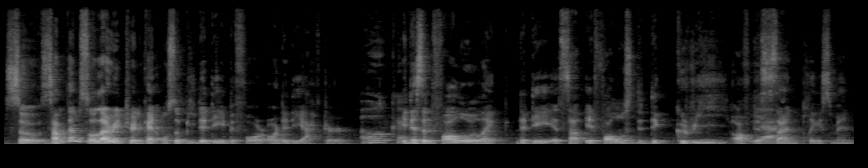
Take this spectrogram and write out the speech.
So sometimes solar return can also be the day before or the day after. Okay. It doesn't follow like the day itself. It follows the degree of the Yeah. sun placement.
